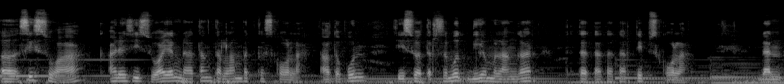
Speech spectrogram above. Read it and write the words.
uh, siswa ada siswa yang datang terlambat ke sekolah ataupun siswa tersebut dia melanggar tata tertib sekolah. Dan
